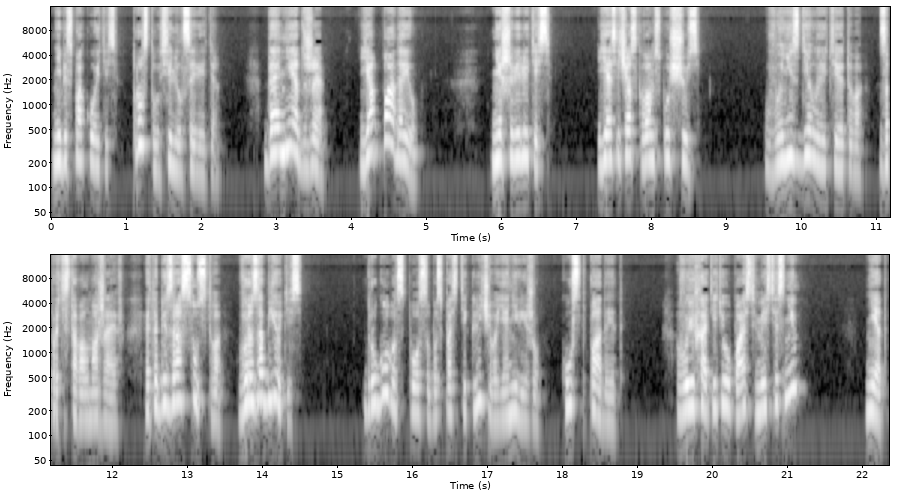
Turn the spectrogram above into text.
«Не беспокойтесь, просто усилился ветер». «Да нет же! Я падаю!» «Не шевелитесь. Я сейчас к вам спущусь». «Вы не сделаете этого», — запротестовал Можаев. «Это безрассудство. Вы разобьетесь». Другого способа спасти Кличева я не вижу. Куст падает. «Вы хотите упасть вместе с ним?» «Нет,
